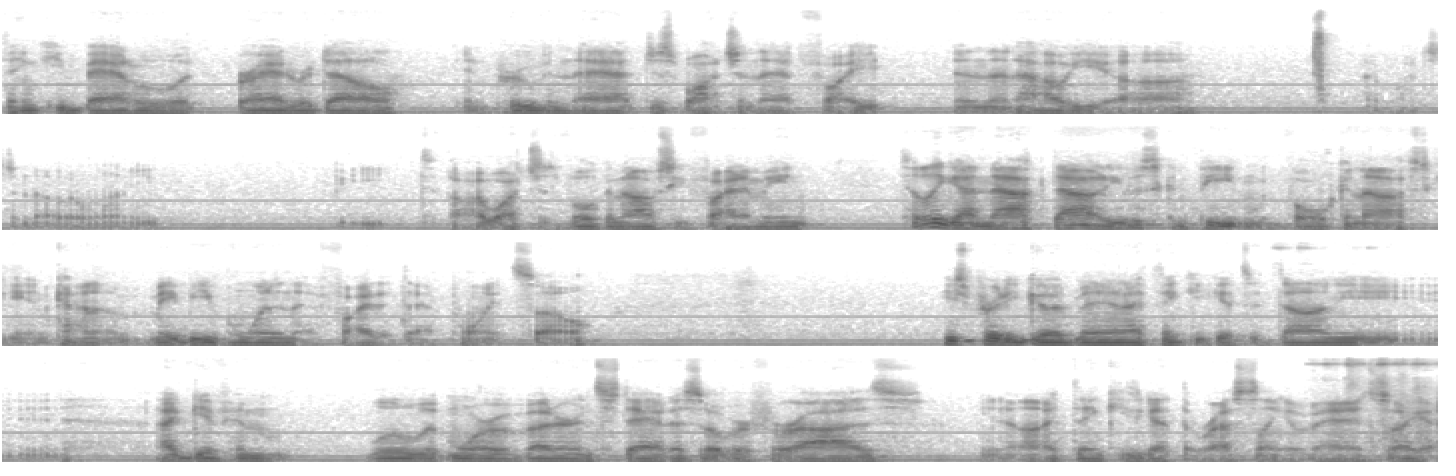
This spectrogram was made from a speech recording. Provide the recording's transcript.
think he battled with Brad Riddell, and improving that, just watching that fight, and then how he, uh, I watched another one. He beat, oh, I watched his Volkanovski fight. I mean, until he got knocked out, he was competing with Volkanovski and kind of maybe even winning that fight at that point. So, he's pretty good, man. I think he gets it done. He, I'd give him a little bit more of a veteran status over Faraz. You know, I think he's got the wrestling advantage. So I got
